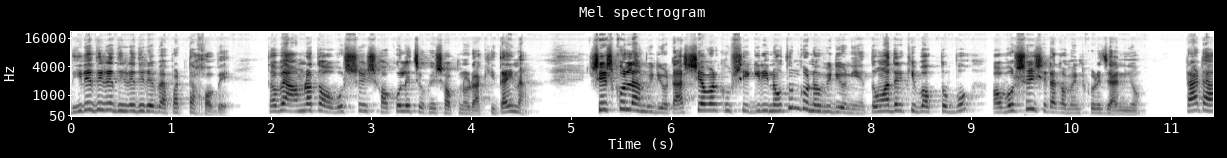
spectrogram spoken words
ধীরে ধীরে ধীরে ধীরে ব্যাপারটা হবে। তবে আমরা তো অবশ্যই সকলে চোখে স্বপ্ন রাখি, তাই না? শেষ করলাম ভিডিওটা, আসছি আবার খুব শিগগিরই নতুন কোনো ভিডিও নিয়ে। তোমাদের কি বক্তব্য? অবশ্যই সেটা কমেন্ট করে জানিও। টাটা!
